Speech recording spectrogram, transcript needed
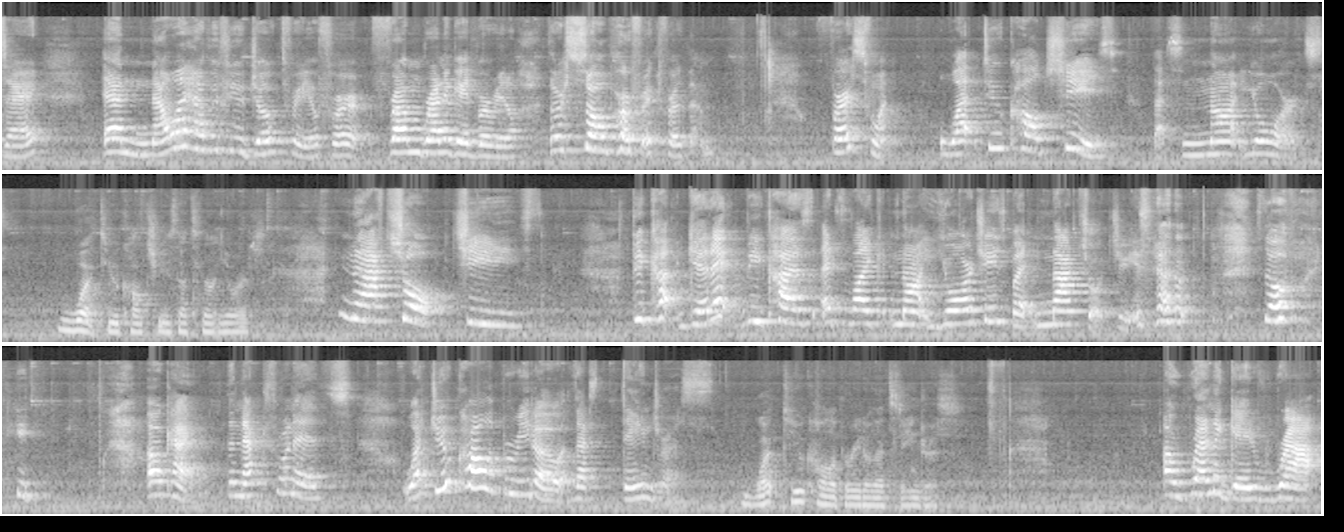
day. And now I have a few jokes for you for from Renegade Burrito. They're so perfect for them. First one. What do you call cheese that's not yours? What do you call cheese that's not yours? Nacho cheese. Because get it? Because it's like not your cheese, but nacho cheese. so is, what do you call a burrito that's dangerous? What do you call a burrito that's dangerous? A renegade wrap.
